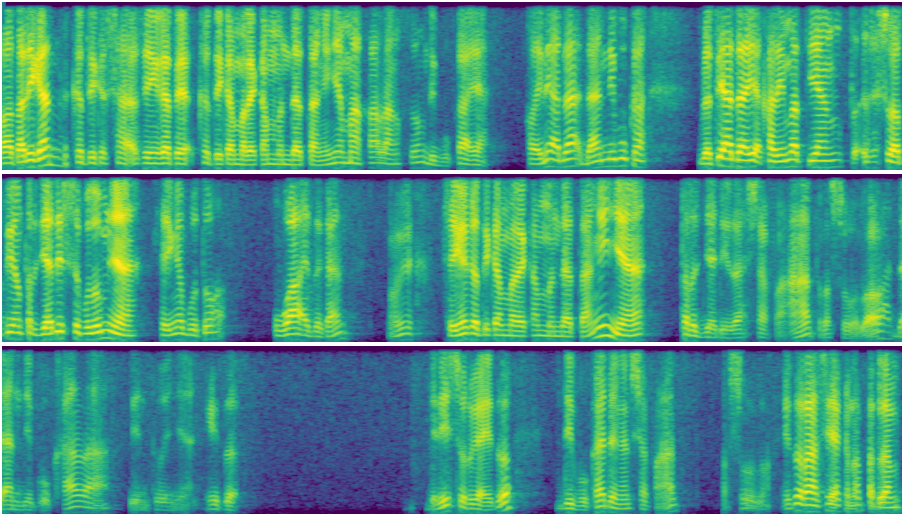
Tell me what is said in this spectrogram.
kalau tadi kan ketika sehingga ketika mereka mendatanginya maka langsung dibuka ya. Kalau ini ada dan dibuka. Berarti ada ya kalimat yang sesuatu yang terjadi sebelumnya sehingga butuh wa itu kan. Sehingga ketika mereka mendatanginya terjadilah syafaat Rasulullah dan dibukalah pintunya gitu. Jadi surga itu dibuka dengan syafaat Rasulullah. Itu rahasia kenapa dalam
